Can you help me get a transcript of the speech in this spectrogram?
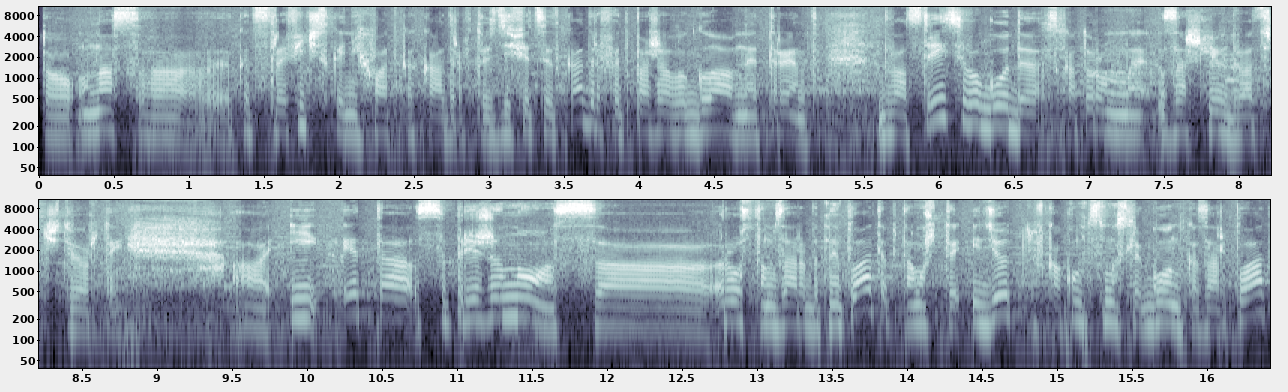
то у нас э, катастрофическая нехватка кадров. То есть дефицит кадров – это, пожалуй, главный тренд 2023 года, с которым мы зашли в 2024. А, и это сопряжено с э, ростом заработной платы, потому что идет в каком-то смысле гонка зарплат.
